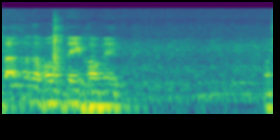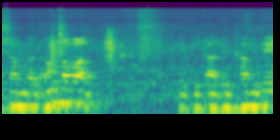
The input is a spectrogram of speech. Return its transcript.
তার কথা বলতেই হবে। অসংখ্য ধন্যবাদ। কে কে কাদের খানকে।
